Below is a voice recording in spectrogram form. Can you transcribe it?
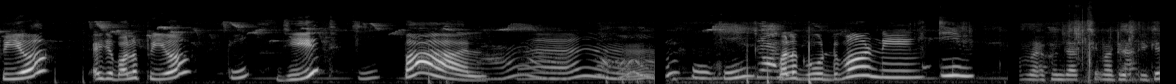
প্রিয়? এই যে বলো প্রিয়? জিৎ? পাল? হ্যাঁ। বলো গুড মর্নিং। আমরা এখন যাচ্ছি মাঠের দিকে।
